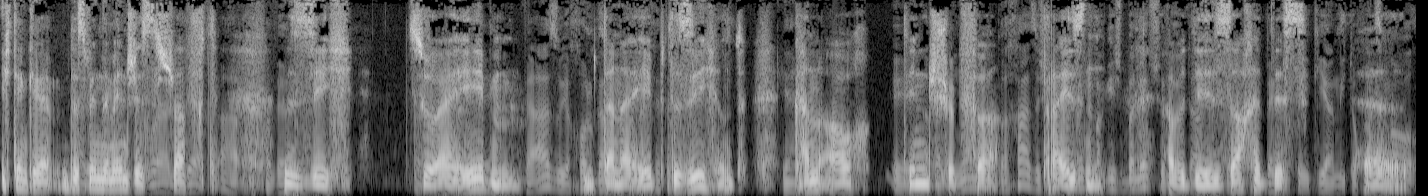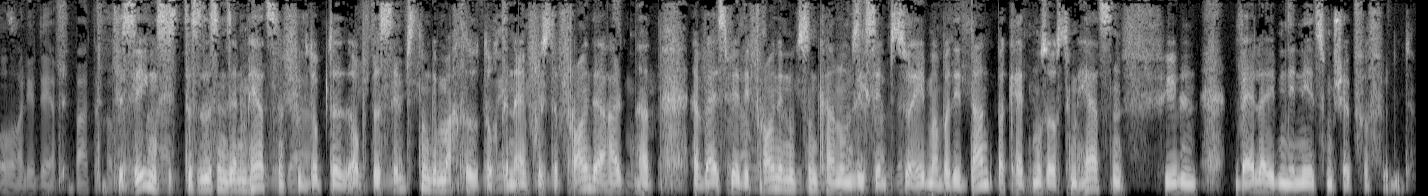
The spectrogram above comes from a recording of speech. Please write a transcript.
Ich denke, dass wenn der Mensch es schafft, sich zu erheben, dann erhebt er sich und kann auch den Schöpfer preisen. Aber die Sache des, äh, des Segens ist, dass er das in seinem Herzen fühlt, ob, er, ob das selbst nun gemacht hat oder durch den Einfluss der Freunde erhalten hat. Er weiß, wie er die Freunde nutzen kann, um sich selbst zu erheben, aber die Dankbarkeit muss aus dem Herzen fühlen, weil er eben die Nähe zum Schöpfer fühlt.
